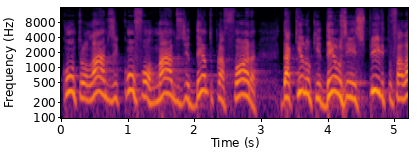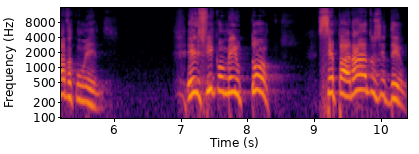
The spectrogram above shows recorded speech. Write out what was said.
controlados e conformados de dentro para fora daquilo que Deus em espírito falava com eles. Eles ficam meio tontos, separados de Deus,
